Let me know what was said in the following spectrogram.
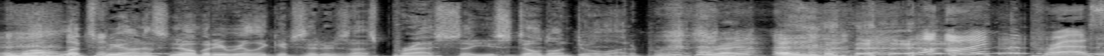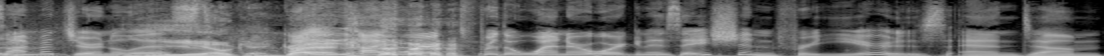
Well, let's be honest. Nobody really considers us press, so you still don't do a lot of press. Right. Well, I'm the press. I'm a journalist. Yeah, okay. Go ahead. I, I worked for the Wenner organization for years, and um,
